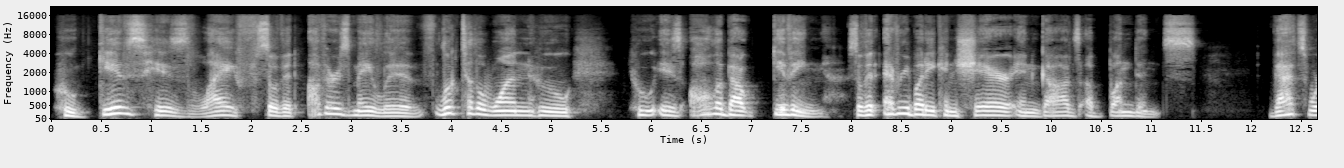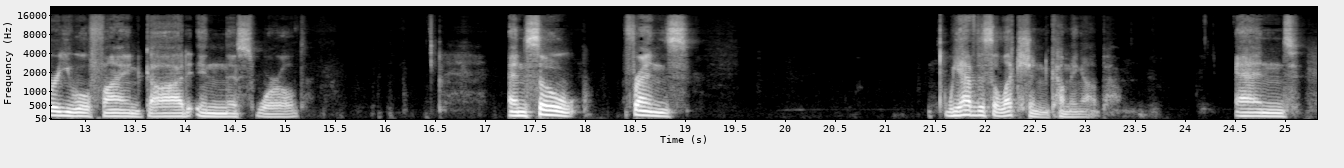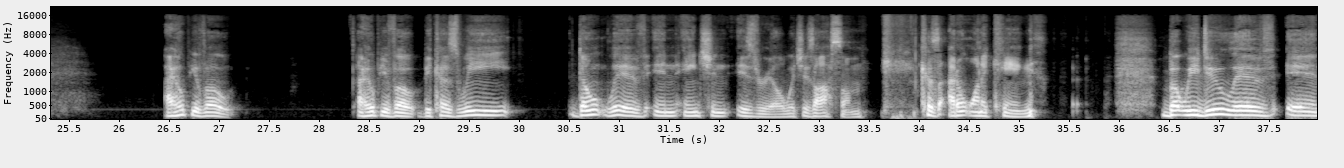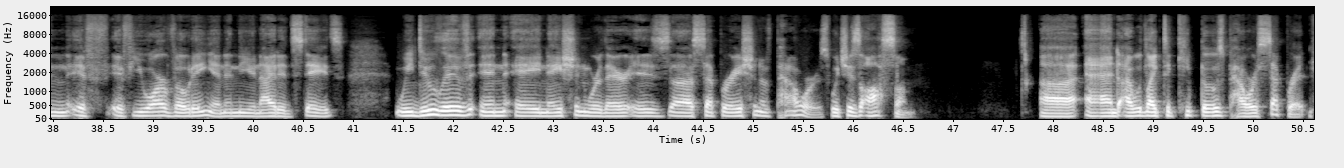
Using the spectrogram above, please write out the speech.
who gives his life so that others may live. Look to the one who who is all about giving so that everybody can share in God's abundance. That's where you will find God in this world. And so, friends, we have this election coming up. And I hope you vote. I hope you vote because we don't live in ancient Israel, which is awesome because I don't want a king. but we do live in if if you are voting and in the United States, we do live in a nation where there is a separation of powers, which is awesome. Uh, and I would like to keep those powers separate.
